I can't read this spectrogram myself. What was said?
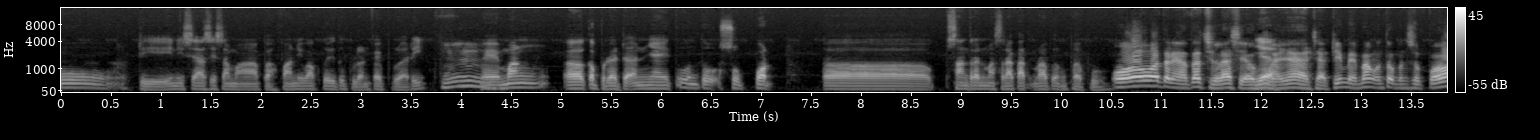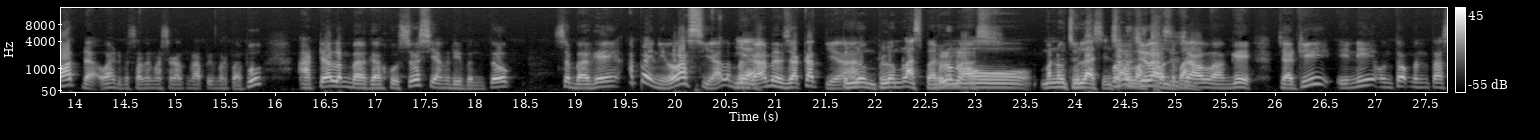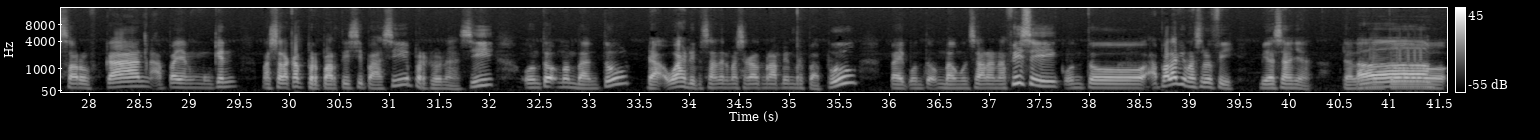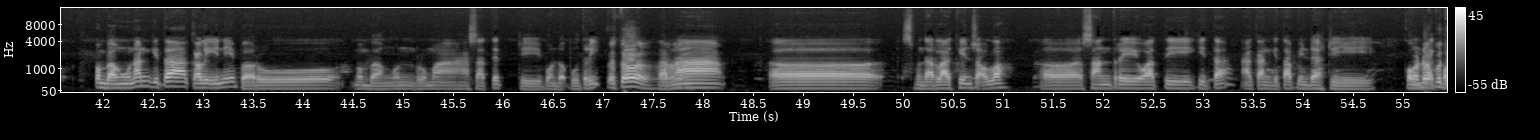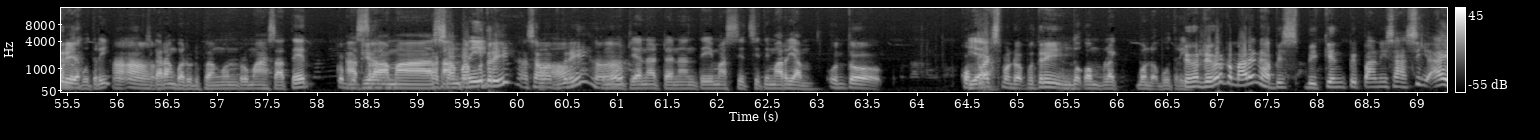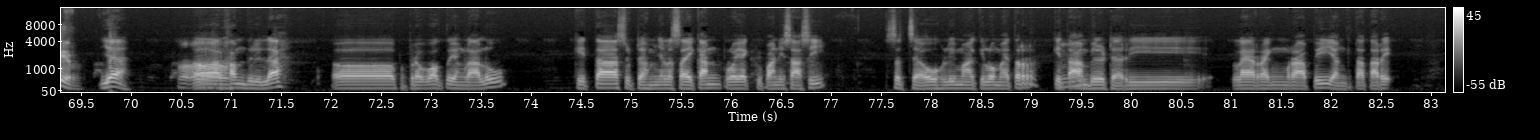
diinisiasi sama Bah Fani waktu itu bulan Februari. Hmm. Memang e, keberadaannya itu untuk support eh, pesantren masyarakat Merapi Merbabu. Oh, ternyata jelas ya iya. hubungannya. Yeah. Jadi memang untuk mensupport dakwah di pesantren masyarakat Merapi Merbabu ada lembaga khusus yang dibentuk sebagai apa ini las ya lembaga yeah. amil zakat ya belum belum las baru belum mau las. menuju las insya menuju Allah las, tahun insya Allah. depan. Jadi ini untuk mentasarufkan apa yang mungkin masyarakat berpartisipasi berdonasi untuk membantu dakwah di pesantren masyarakat Merapi Merbabu baik untuk membangun sarana fisik, untuk apalagi Mas Lufi biasanya dalam uh, bentuk pembangunan kita kali ini baru membangun rumah asatid di Pondok Putri. Betul. Karena uh. uh, sebentar lagi Insya Allah uh, santriwati kita akan kita pindah di Komplek Pondok Putri. Pondok Putri. Ya? Uh -uh. Sekarang baru dibangun rumah asatid. Kemudian asrama, asrama santri, putri, asrama putri. Uh. Kemudian ada nanti Masjid Siti Maryam. Untuk Kompleks ya, Pondok Putri. Untuk kompleks Pondok Putri. Dengar-dengar kemarin habis bikin pipanisasi air. Ya. Uh, uh, Alhamdulillah uh, beberapa waktu yang lalu kita sudah menyelesaikan proyek pipanisasi sejauh 5 km kita hmm. ambil dari lereng Merapi yang kita tarik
